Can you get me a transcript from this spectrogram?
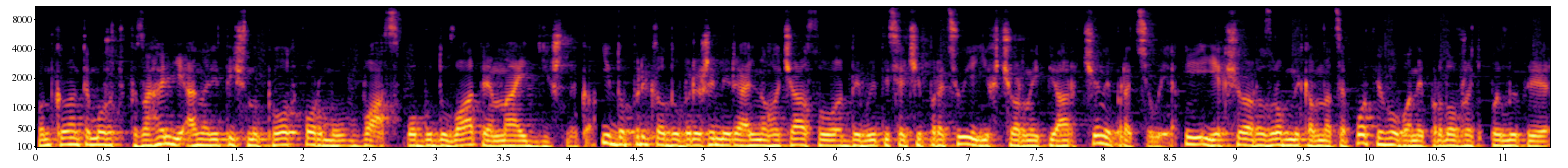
Конкуренти можуть взагалі аналітичну платформу вас побудувати на айдішника. І до прикладу, в режимі реального часу дивитися, чи працює їх чорний піар, чи не працює. І якщо розробникам на це пофігу, вони продовжать пилити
